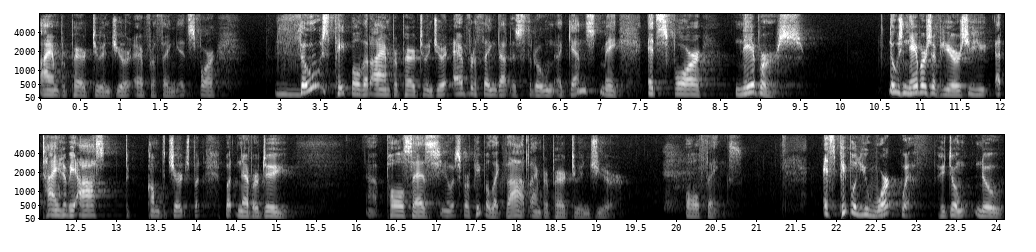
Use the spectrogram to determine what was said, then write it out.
I am prepared to endure everything. It's for those people that I am prepared to endure everything that is thrown against me. It's for neighbors. Those neighbors of yours you at times may be asked to come to church but, but never do. Uh, Paul says, you know, it's for people like that I'm prepared to endure all things. It's people you work with who don't know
